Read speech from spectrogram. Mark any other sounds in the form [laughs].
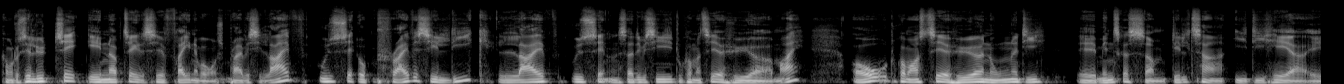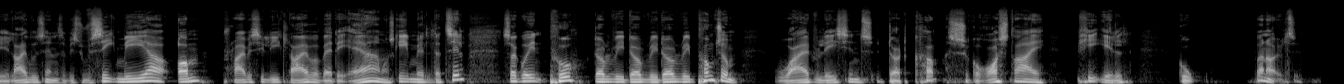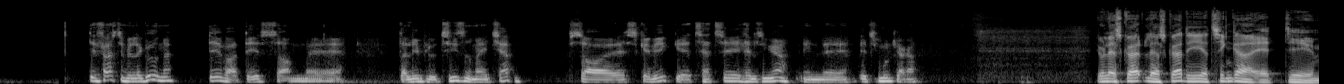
kommer du til at lytte til en optagelse fra en af vores Privacy Live udsend- og oh, Privacy League live udsendelser. Det vil sige, at du kommer til at høre mig, og du kommer også til at høre nogle af de øh, mennesker, som deltager i de her øh, live udsendelser. Hvis du vil se mere om Privacy League Live og hvad det er, og måske melde dig til, så gå ind på www.wiredrelations.com-pl. God fornøjelse. Det første, vi lægger ud med, det var det, som øh, der lige blev teaset med i chatten. Så øh, skal vi ikke øh, tage til Helsingør en, øh, et smut, Jacob? Jo, lad os gøre, lad os gøre det. Jeg tænker, at øh,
